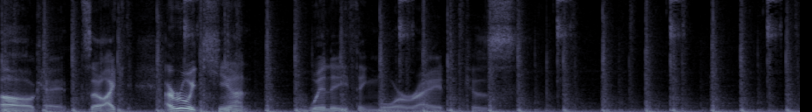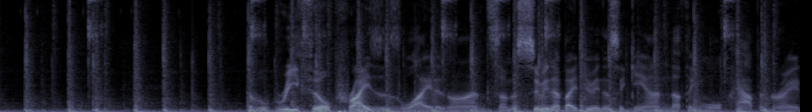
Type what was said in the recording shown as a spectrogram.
Oh, okay. So I, I really can't win anything more, right? Because... The refill prizes light is on, so I'm assuming that by doing this again, nothing will happen, right?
